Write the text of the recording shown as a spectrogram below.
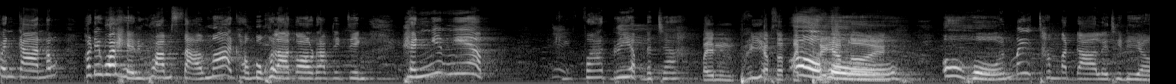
เป็นการต้องเขาเรียกว่าเห็นความสามารถของบุคลากรรำจริง ๆ เห็นเงียบๆฟาดเรียบนะจ๊ะ เป็นเพียบสเต็ปโอ้เพีโหยบเลย โอ้โห ไม่ธรรมดาเลยทีเดียว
